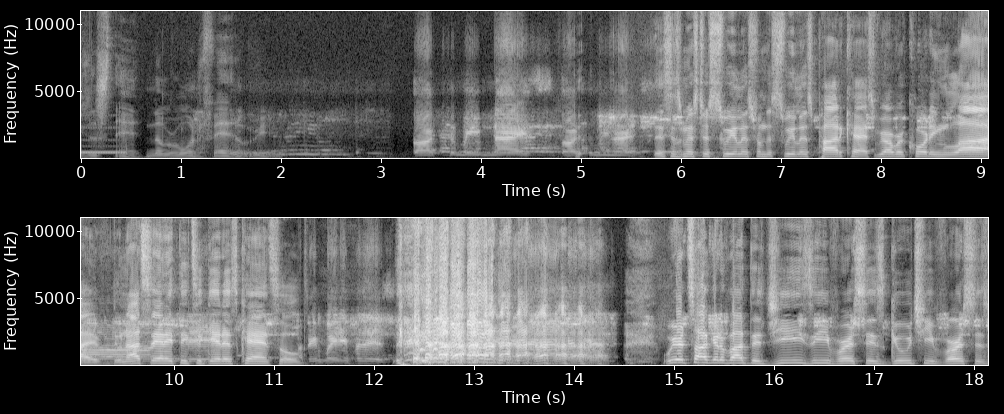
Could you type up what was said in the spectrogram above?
He's a stan, number one fan over here. Talk to me nice. Talk to me nice. This is Mr. Sweetlipz from the Sweetlipz Podcast. We are recording live. Do not say anything to get us canceled. I've been waiting for this. We are talking about the Jeezy versus Gucci versus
